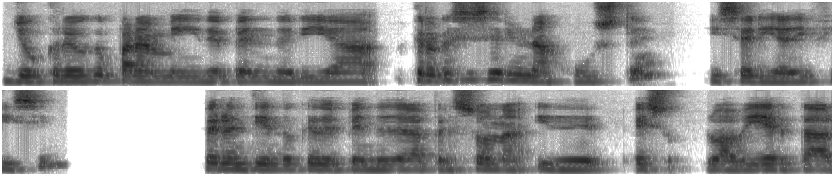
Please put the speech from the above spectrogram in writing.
yo creo que para mí dependería, creo que sí sería un ajuste y sería difícil, pero entiendo que depende de la persona y de eso, lo abierta,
